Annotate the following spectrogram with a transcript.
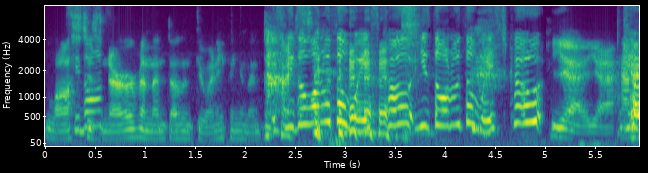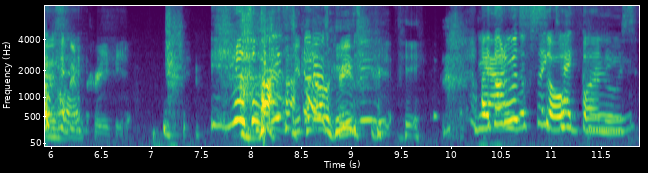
lost Is he the his one- nerve and then doesn't do anything and then dies. Is he the one with the waistcoat? He's the one with the waistcoat. yeah, yeah. Hannah Okay. him creepy. He has a waistcoat. You thought it was Oh, creepy? creepy. Yeah, thought it was looks so like Ted funny. Cruz.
